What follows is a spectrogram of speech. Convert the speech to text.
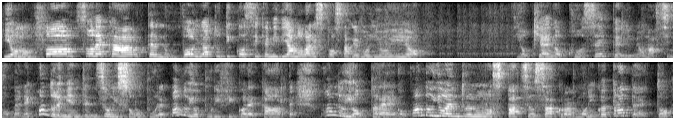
Io non forzo le carte, non voglio a tutti i costi che mi diano la risposta che voglio io io chiedo cos'è per il mio massimo bene. Quando le mie intenzioni sono pure, quando io purifico le carte, quando io prego, quando io entro in uno spazio sacro, armonico e protetto,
